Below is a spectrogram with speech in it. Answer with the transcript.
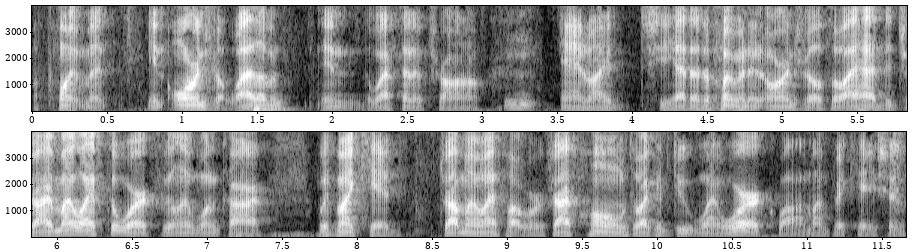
appointment in Orangeville. I live in, in the west end of Toronto, and I she had an appointment in Orangeville. So I had to drive my wife to work. We only have one car with my kids. Drop my wife at work. Drive home so I could do my work while I'm on vacation,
